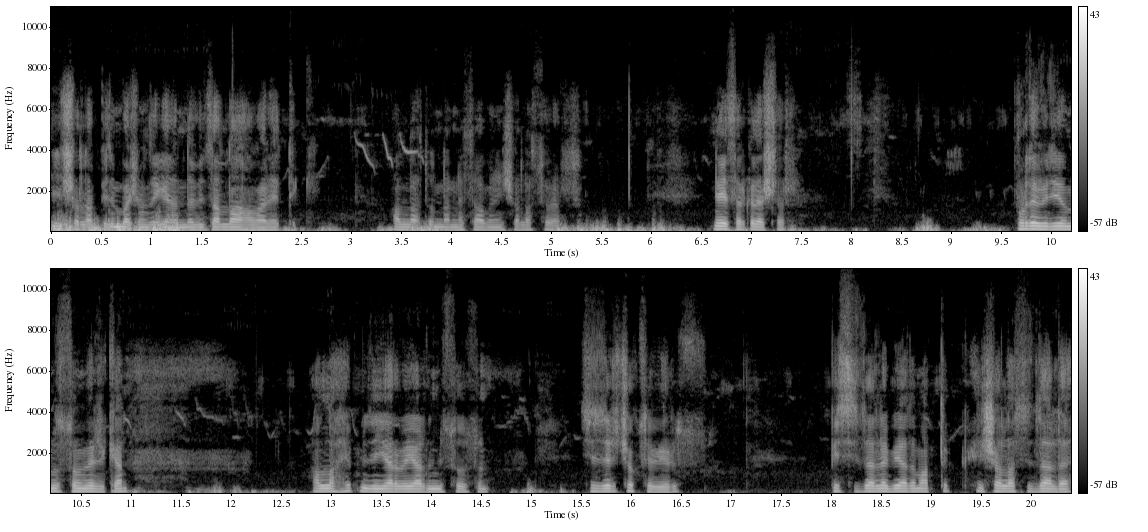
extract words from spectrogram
İnşallah bizim başımıza gelen de biz Allah'a havale ettik. Allah da onların hesabını inşallah sorar. Neyse arkadaşlar. Burada videomuzu son verirken Allah hepimizin yar ve yardımcısı olsun. Sizleri çok seviyoruz. Biz sizlerle bir adım attık. İnşallah sizlerle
